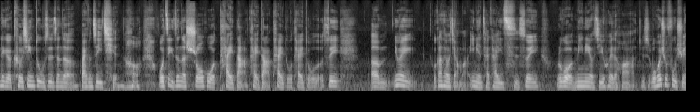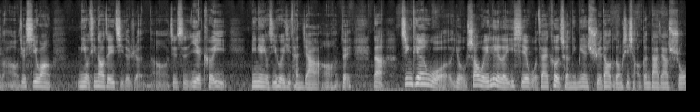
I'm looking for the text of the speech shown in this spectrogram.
那个可信度是真的百分之一千哈，我自己真的收获太大太大太多太多了，所以嗯，因为我刚才有讲嘛，一年才开一次，所以如果明年有机会的话，就是我会去复训啦。我，就希望你有听到这一集的人啊，就是也可以。明年有机会一起参加了啊！对，那今天我有稍微列了一些我在课程里面学到的东西，想要跟大家说。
